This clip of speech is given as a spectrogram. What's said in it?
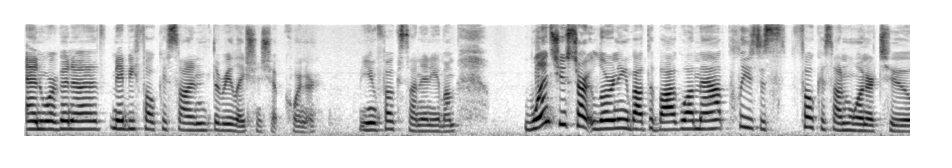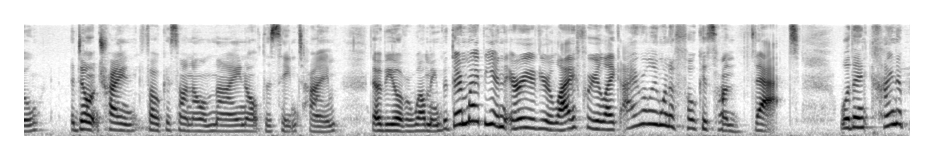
and we're going to maybe focus on the relationship corner. You can focus on any of them. Once you start learning about the Bagua map, please just focus on one or two. Don't try and focus on all nine all at the same time. That would be overwhelming. But there might be an area of your life where you're like, I really want to focus on that. Well, then kind of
